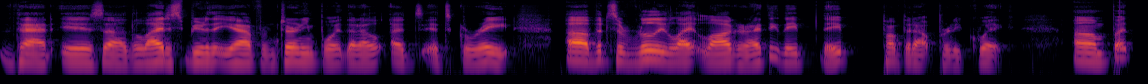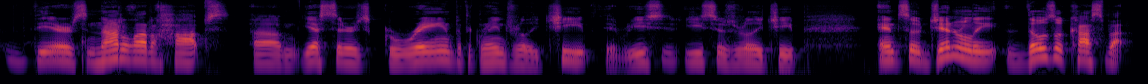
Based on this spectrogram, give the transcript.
that is uh, the lightest beer that you have from Turning Point. That I, it's, it's great, uh, but it's a really light lager. I think they they pump it out pretty quick. Um, but there's not a lot of hops. Um, yes, there's grain, but the grain's really cheap. The yeast is really cheap. And so generally, those will cost about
